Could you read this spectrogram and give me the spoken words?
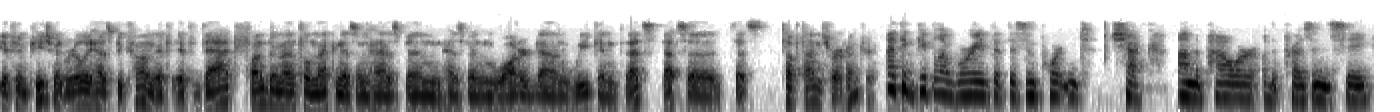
if impeachment really has become, if, if that fundamental mechanism has been has been watered down, weakened, that's that's a that's tough times for our country. I think people are worried that this important check on the power of the presidency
